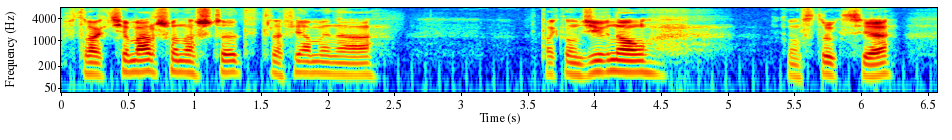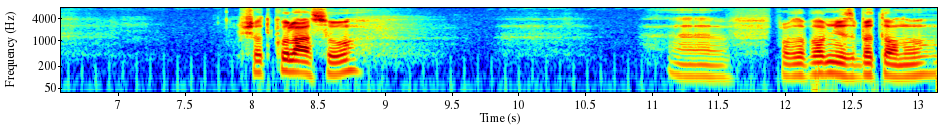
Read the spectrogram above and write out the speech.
W trakcie marszu na szczyt trafiamy na taką dziwną konstrukcję w środku lasu. E, Prawdopodobnie z betonu,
